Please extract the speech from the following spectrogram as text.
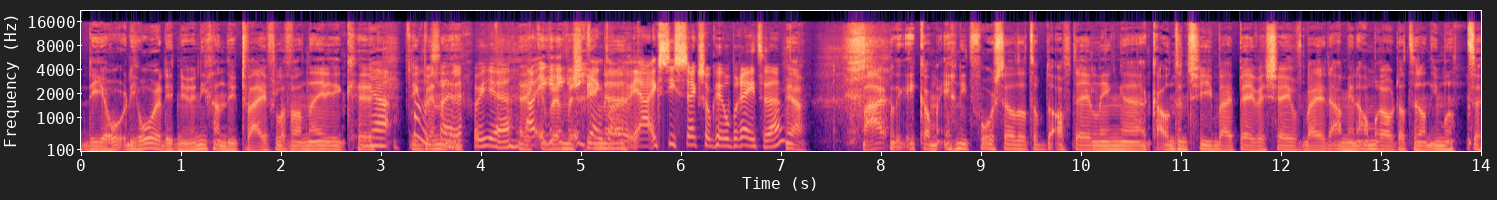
die, die horen dit nu en die gaan nu twijfelen van nee, ik, eh, ja, ik ben... een Ik, nou, ik, ben misschien, ik denk dat, ja, ik zie seks ook heel breed hè. Ja, maar ik kan me echt niet voorstellen dat op de afdeling accountancy bij PwC of bij de AMN AMRO dat er dan iemand uh,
